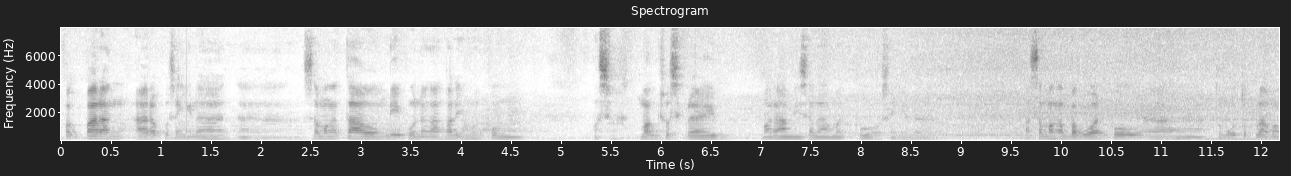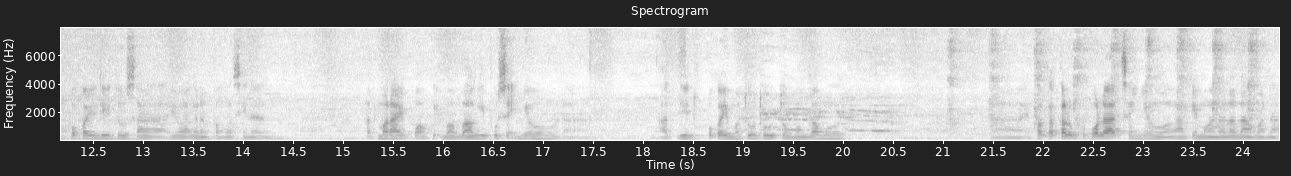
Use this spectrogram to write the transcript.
pagparang araw po sa inyo lahat. Ah, sa mga taong hindi po nakakalimot pong mag-subscribe, maraming salamat po sa inyo lahat. At sa mga baguhan po, ah, tumutok lamang po kayo dito sa Iwagan ng Pangasinan. At marami po ako ibabagi po sa inyo na at dito po kayo matututong manggamot. Uh, ipagkakalog ko po lahat sa inyo ang aking mga nalalaman na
